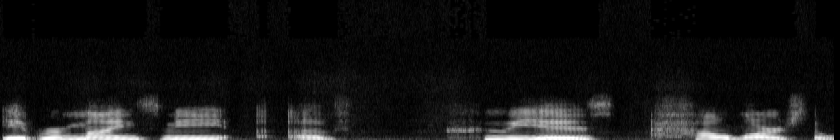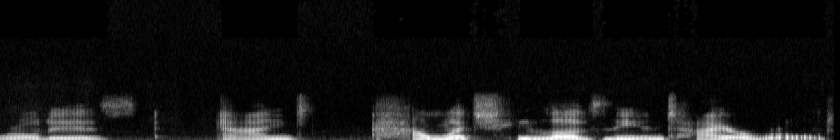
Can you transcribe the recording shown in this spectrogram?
it reminds me of who He is, how large the world is, and how much He loves the entire world.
